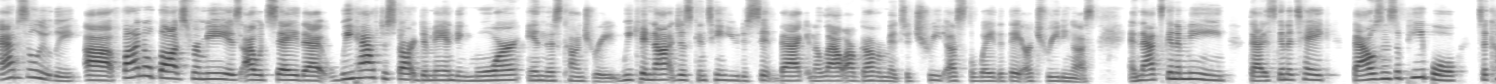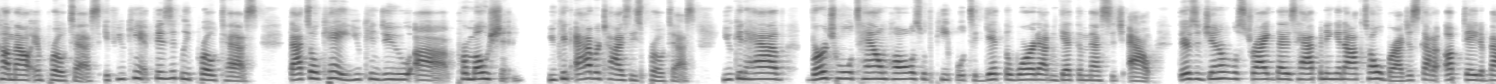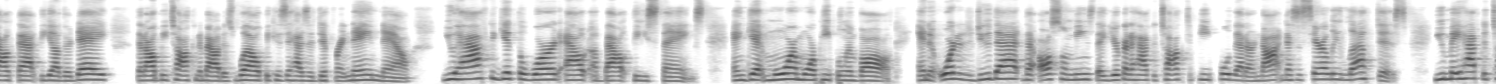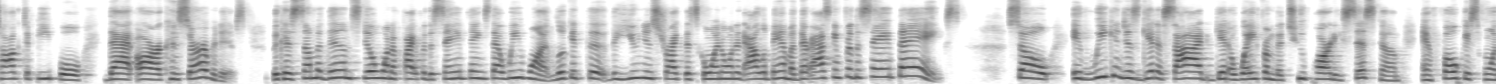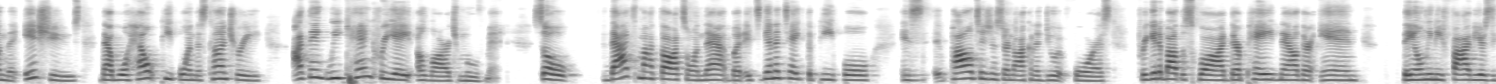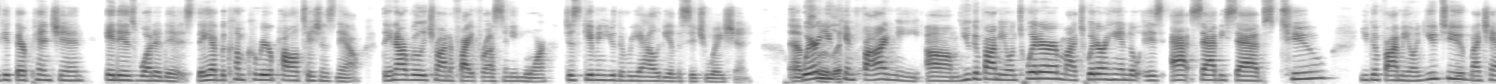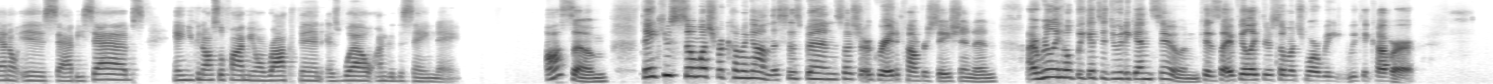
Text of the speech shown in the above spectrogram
Absolutely. Uh, final thoughts for me is I would say that we have to start demanding more in this country. We cannot just continue to sit back and allow our government to treat us the way that they are treating us. And that's going to mean that it's going to take thousands of people to come out and protest. If you can't physically protest, that's okay. You can do uh, promotion. You can advertise these protests. You can have virtual town halls with people to get the word out and get the message out. There's a general strike that is happening in October. I just got an update about that the other day that I'll be talking about as well because it has a different name now. You have to get the word out about these things and get more and more people involved. And in order to do that, that also means that you're going to have to talk to people that are not necessarily leftists. You may have to talk to people that are conservatives because some of them still want to fight for the same things that we want. Look at the, the union strike that's going on in Alabama. They're asking for the same things. So if we can just get aside, get away from the two party system and focus on the issues that will help people in this country, I think we can create a large movement. So that's my thoughts on that but it's going to take the people is politicians are not going to do it for us forget about the squad they're paid now they're in they only need five years to get their pension it is what it is. They have become career politicians now. They're not really trying to fight for us anymore, just giving you the reality of the situation. Absolutely. Where you can find me, um, you can find me on Twitter. My Twitter handle is at SabbySabs2. You can find me on YouTube. My channel is Sabby Sabs. And you can also find me on Rokfin as well under the same name. Awesome. Thank you so much for coming on. This has been such a great conversation. And I really hope we get to do it again soon because I feel like there's so much more we, we could cover.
